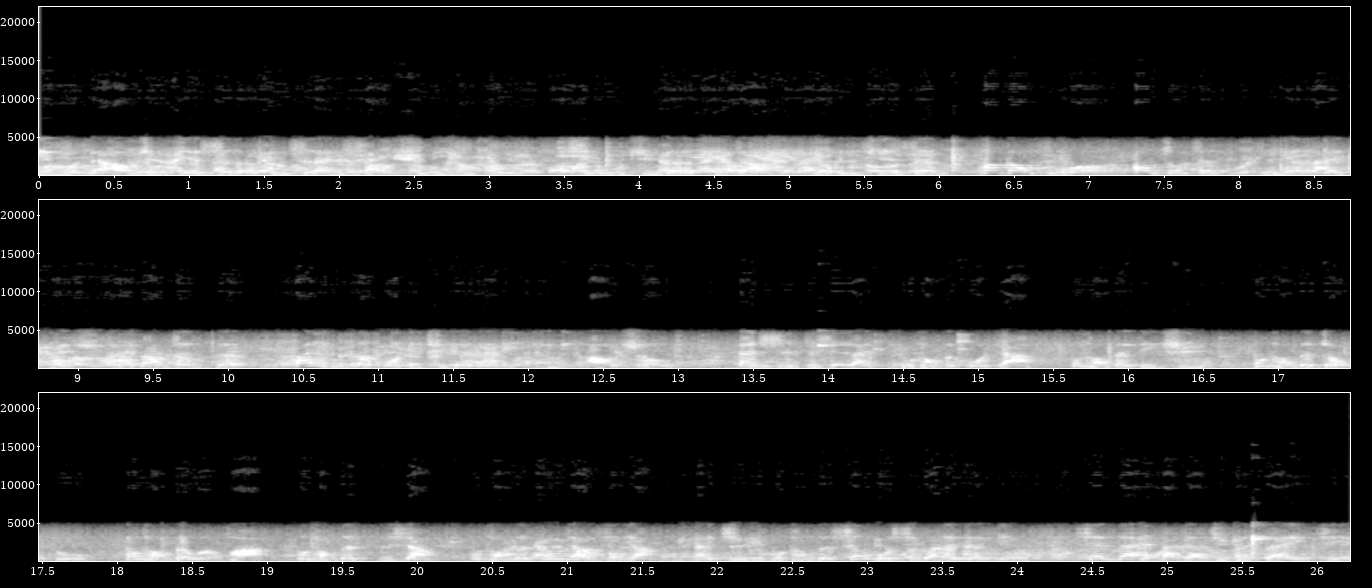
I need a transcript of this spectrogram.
年我在澳洲结识了昆士兰少数民族事务局的局长尤里先生，他告诉我，澳洲政府近年来采取开放政策，欢迎各国地区的人移民澳洲。但是这些来自不同的国家、不同的地区、不同的种族、不同的文化、不同的思想、不同的宗教信仰，乃至于不同的生活习惯的人民，现在大家居住在一起，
